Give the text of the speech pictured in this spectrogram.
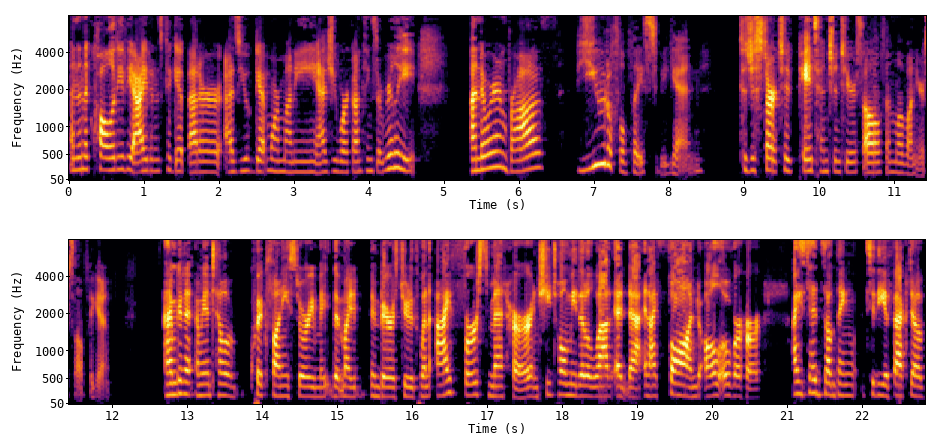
And then the quality of the items could get better as you get more money, as you work on things. But really, underwear and bras, beautiful place to begin to just start to pay attention to yourself and love on yourself again. I'm gonna I'm gonna tell a quick funny story that might embarrass Judith. When I first met her, and she told me that a lot, and, and I fawned all over her. I said something to the effect of,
